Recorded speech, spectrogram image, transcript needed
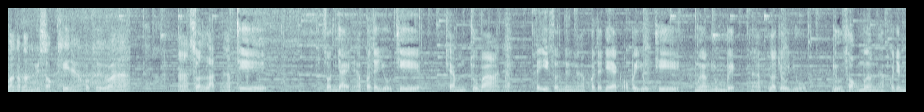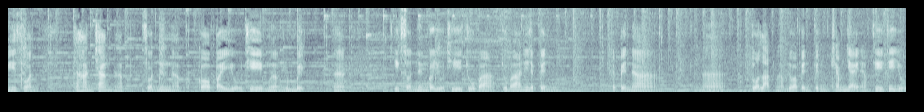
วางกำลังอยู่สองที่นะครับก็คือว่าส่วนหลักนะครับที่ส่วนใหญ่นะครับก็จะอยู่ที่แคมป์จูบ้านะครับและอีกส่วนหนึ่งนะครับก็จะแยกออกไปอยู่ที่เมืองลุมเบกนะครับ เราจะอยู่อยู่สองเมืองนะครับ ก็จะมีส่วนทหารช่างนะครับ ส่วนหนึ่งนะครับก็ไปอยู่ที่เมืองลุมเบกอ่าอีกส่วนหนึ่งก็อยู่ที่จูบ้าจูบ้านี่จะเป็นจะเป็นอ่าอ่า ตัวหลักนะครับหรือว่าเป็นเป็นแคมป์ใหญ่นะครับที่ที่อยู่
